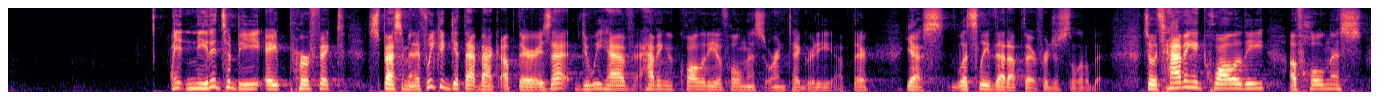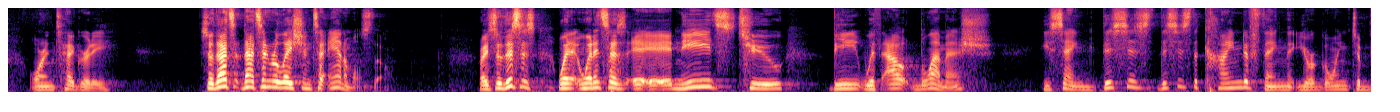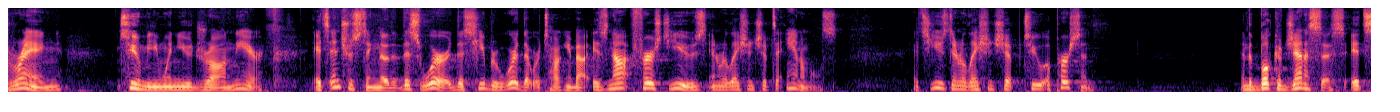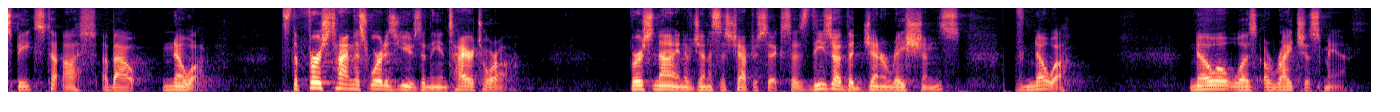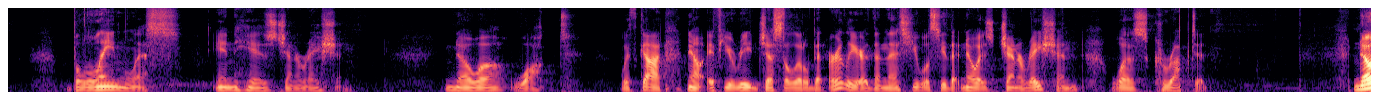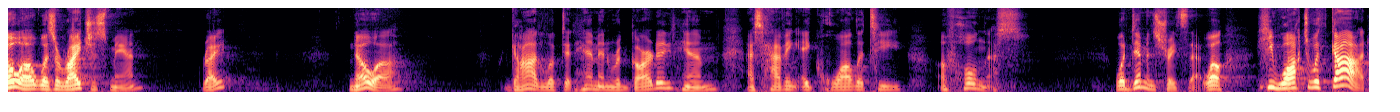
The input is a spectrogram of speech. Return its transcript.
it needed to be a perfect specimen. If we could get that back up there, is that, do we have having a quality of wholeness or integrity up there? Yes, let's leave that up there for just a little bit. So it's having a quality of wholeness or integrity. So that's, that's in relation to animals, though. Right? So this is, when, when it says it, it needs to be without blemish, he's saying this is, this is the kind of thing that you're going to bring to me when you draw near. It's interesting, though, that this word, this Hebrew word that we're talking about, is not first used in relationship to animals, it's used in relationship to a person. In the book of Genesis, it speaks to us about Noah. It's the first time this word is used in the entire Torah. Verse 9 of Genesis chapter 6 says, These are the generations of Noah. Noah was a righteous man, blameless in his generation. Noah walked with God. Now, if you read just a little bit earlier than this, you will see that Noah's generation was corrupted. Noah was a righteous man, right? Noah, God looked at him and regarded him as having a quality of wholeness. What demonstrates that? Well, he walked with God,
